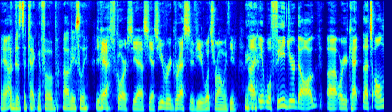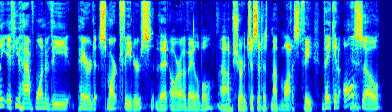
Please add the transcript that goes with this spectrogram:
Yeah, I'm just a technophobe, obviously. yeah, of course. Yes, yes. You regressive. You. What's wrong with you? Uh, it will feed your dog uh, or your cat. That's only if you have one of the paired smart feeders that are available. I'm sure just at a modest fee. They can also.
